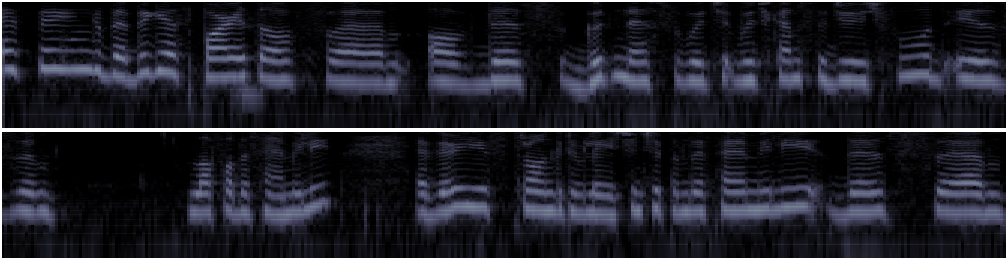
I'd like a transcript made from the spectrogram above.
I think the biggest part of um, of this goodness which which comes to Jewish food is um, love for the family, a very strong relationship in the family. This um,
